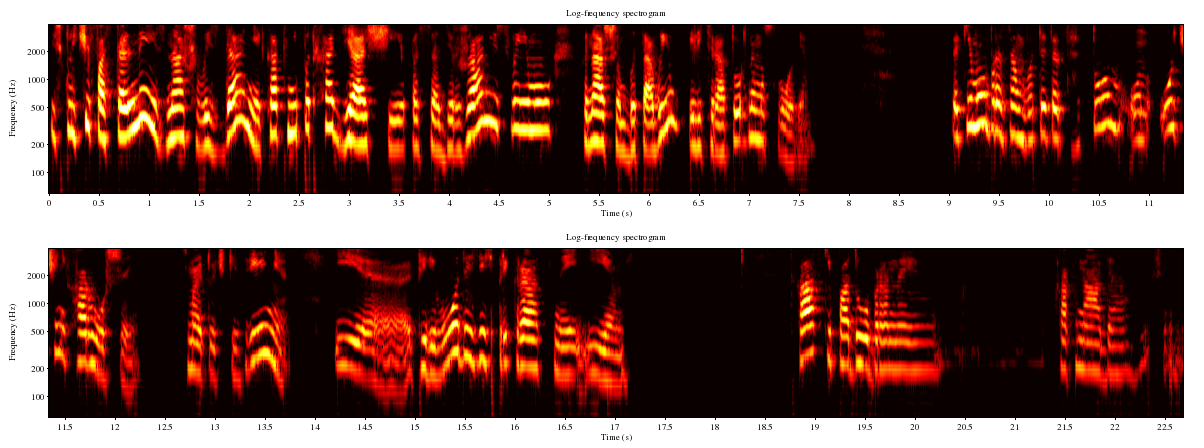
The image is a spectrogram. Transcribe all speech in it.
исключив остальные из нашего издания как неподходящие по содержанию своему к нашим бытовым и литературным условиям. Таким образом, вот этот том, он очень хороший, с моей точки зрения, и э, переводы здесь прекрасные, и сказки подобранные как надо, в общем,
